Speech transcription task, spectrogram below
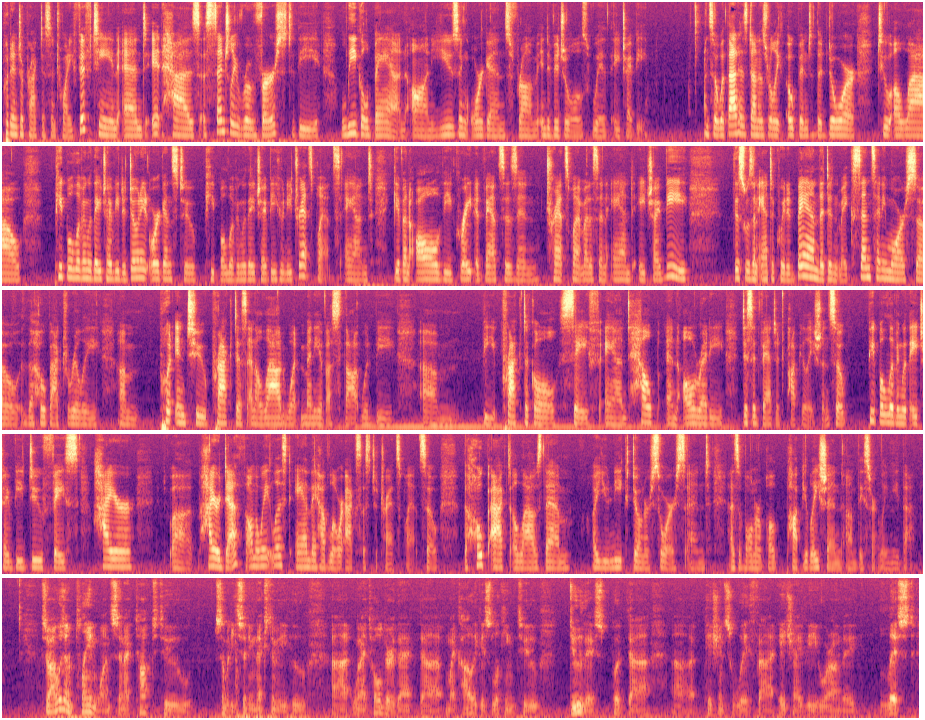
put into practice in 2015, and it has essentially reversed the legal ban on using organs from individuals with HIV. And so, what that has done is really opened the door to allow people living with HIV to donate organs to people living with HIV who need transplants. And given all the great advances in transplant medicine and HIV, this was an antiquated ban that didn't make sense anymore. So the HOPE Act really um, put into practice and allowed what many of us thought would be um, be practical, safe, and help an already disadvantaged population. So people living with HIV do face higher uh, higher death on the wait list, and they have lower access to transplant. So the HOPE Act allows them a unique donor source, and as a vulnerable population, um, they certainly need that. So I was on a plane once, and I talked to somebody sitting next to me who, uh, when I told her that uh, my colleague is looking to do this, put uh, uh patients with HIV uh, who are on the list,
